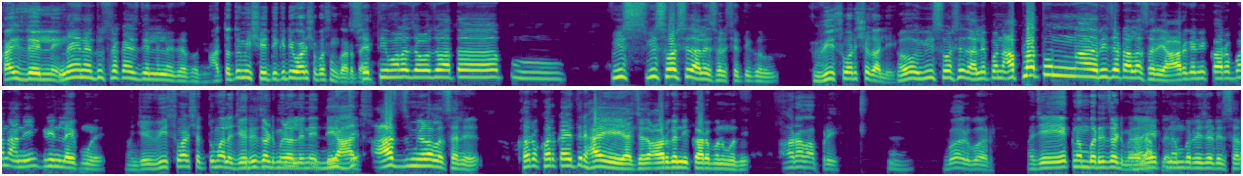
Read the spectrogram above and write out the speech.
काहीच देईल नाही? नाही नाही दुसरं काहीच दिलेलं नाही त्यामध्ये आता तुम्ही शेती किती वर्षापासून करताय? शेती मला जवळजवळ आता अं, वीस वीस वर्ष झाले सर शेती करून. वीस वर्ष झाली? हो वीस वर्ष झाले पण आपलातून रिझल्ट आला सर ऑर्गॅनिक कार्बन आणि ग्रीन लाईफ मुळे म्हणजे वीस वर्षात तुम्हाला जे रिझल्ट मिळाले नाही ते आज म्हणजे आज मिळालं सर. खरोखर काहीतरी आहे याच्या ऑर्गॅनिक कार्बनमध्ये. अरे बापरे. हम्म. बर बर. म्हणजे एक नंबर रिझल्ट मिळाला एक आपल्याला. नंबर रिझल्ट आहे सर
